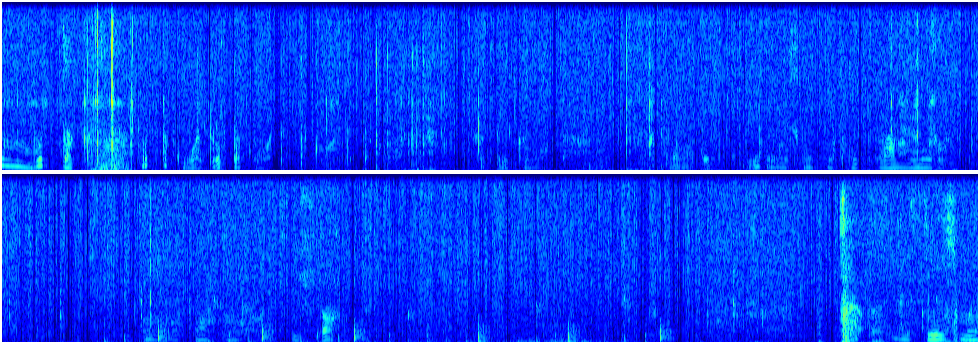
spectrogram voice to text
Вот так. Вот так вот, вот так вот, вот так вот, вот так вот. Как прикольно. Прям опять видео смотреть рекламирую. И рекламировать еще. Так, здесь мы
